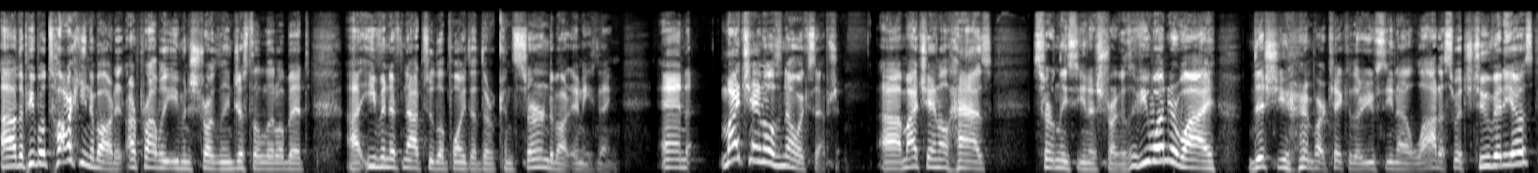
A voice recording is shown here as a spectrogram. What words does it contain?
Uh, the people talking about it are probably even struggling just a little bit, uh, even if not to the point that they're concerned about anything. And my channel is no exception. Uh, my channel has certainly seen its struggles. If you wonder why this year in particular, you've seen a lot of Switch 2 videos,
